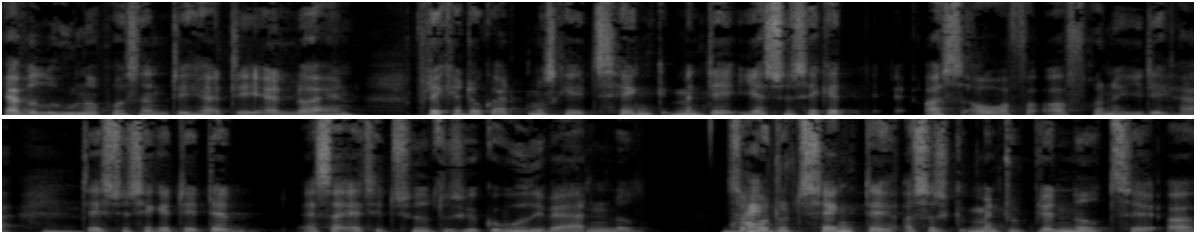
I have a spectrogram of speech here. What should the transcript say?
jeg ved 100% det her, det er løgn. For det kan du godt måske tænke, men det, jeg synes ikke, at også over for offrene i det her, mm. det jeg synes ikke, at det er den altså, attitude, du skal gå ud i verden med. Så Nej. må du tænke det, og så skal, men du bliver nødt til at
